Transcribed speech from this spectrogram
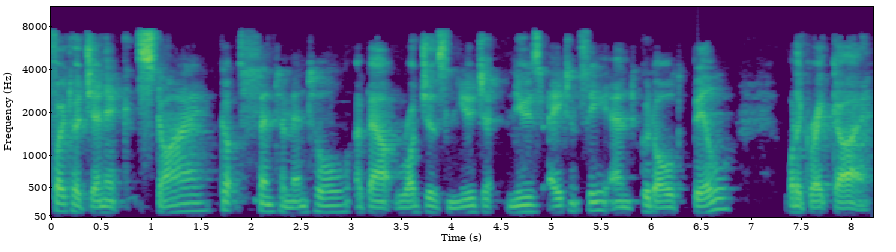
photogenic sky, got sentimental about Rogers News Agency and good old Bill. What a great guy.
